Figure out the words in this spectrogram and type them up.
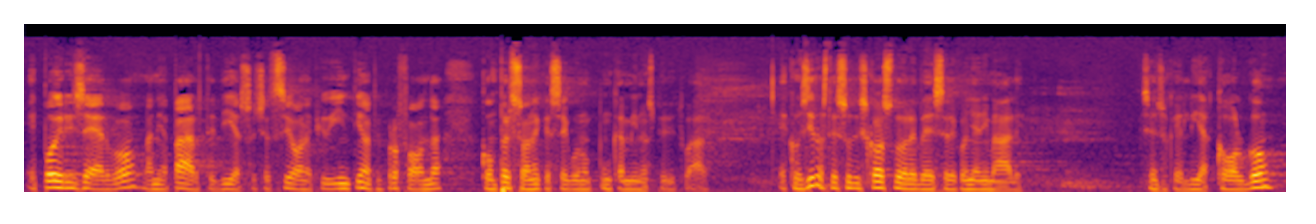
E poi riservo la mia parte di associazione più intima, più profonda, con persone che seguono un, cammino spirituale. E così lo stesso discorso dovrebbe essere con gli animali nel senso che li accolgo,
